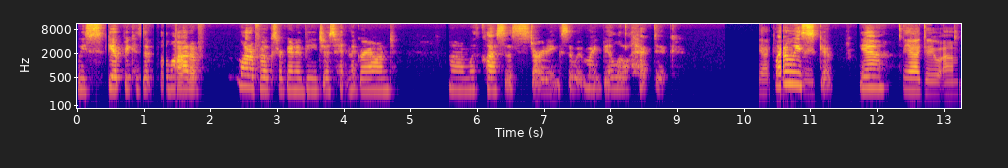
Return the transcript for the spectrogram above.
we skip because a lot of a lot of folks are going to be just hitting the ground um, with classes starting, so it might be a little hectic. Yeah. Why don't of we skip? Yeah. Yeah, I do. Um,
